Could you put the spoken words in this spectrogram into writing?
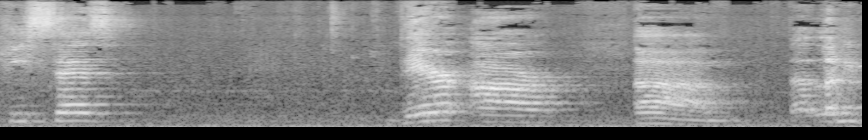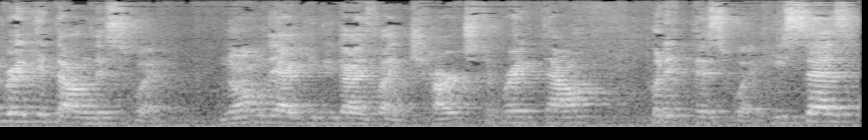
He says, there are, um, let me break it down this way. Normally I give you guys like charts to break down. Put it this way. He says,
